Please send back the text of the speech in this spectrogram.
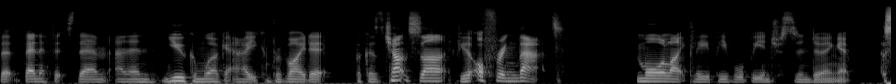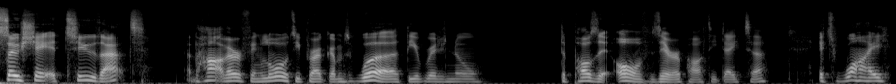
that benefits them, and then you can work out how you can provide it. Because the chances are, if you're offering that, more likely people will be interested in doing it. Associated to that, at the heart of everything, loyalty programs were the original deposit of zero party data. It's why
